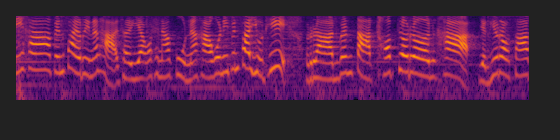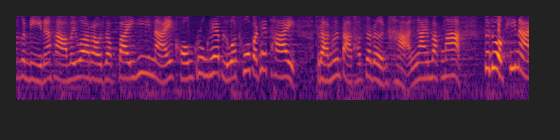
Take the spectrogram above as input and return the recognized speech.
วัสดีค่ะ เป็นฝ่ายรินฐาชริยวัฒนากุลนะคะ วันนี้เป็นฝ่ายอยู่ที่ร้านแว่นตาท็อปเจริญค่ะ อย่างที่เราทราบกันดีนะคะ ไม่ว่าเราจะไปที่ไหนของกรุงเทพหรือว่าทั่วประเทศไทย ร้านแว่นตาท็อปเจริญหาง่ายมากๆ สะดวกที่ไหน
